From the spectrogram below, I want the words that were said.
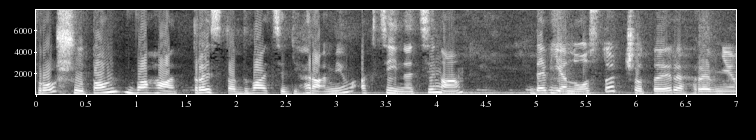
прошуто, вага 320 грамів, акційна ціна 94 гривні.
